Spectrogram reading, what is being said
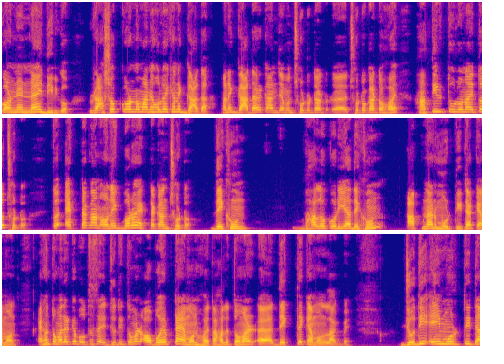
কর্ণের ন্যায় দীর্ঘ। রাসব কর্ণ মানে হলো এখানে গাদা। মানে গাদার কান যেমন ছোটটা ছোটখাটো হয়, হাতির তুলনায় তো ছোট। তো একটা কান অনেক বড়, একটা কান ছোট। দেখুন, ভালো করিয়া দেখুন আপনার মূর্তিটা কেমন। এখন তোমাদেরকে বলতেছে, যদি তোমার অবয়বটা এমন হয়, তাহলে তোমার দেখতে কেমন লাগবে? যদি এই মূর্তিটা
